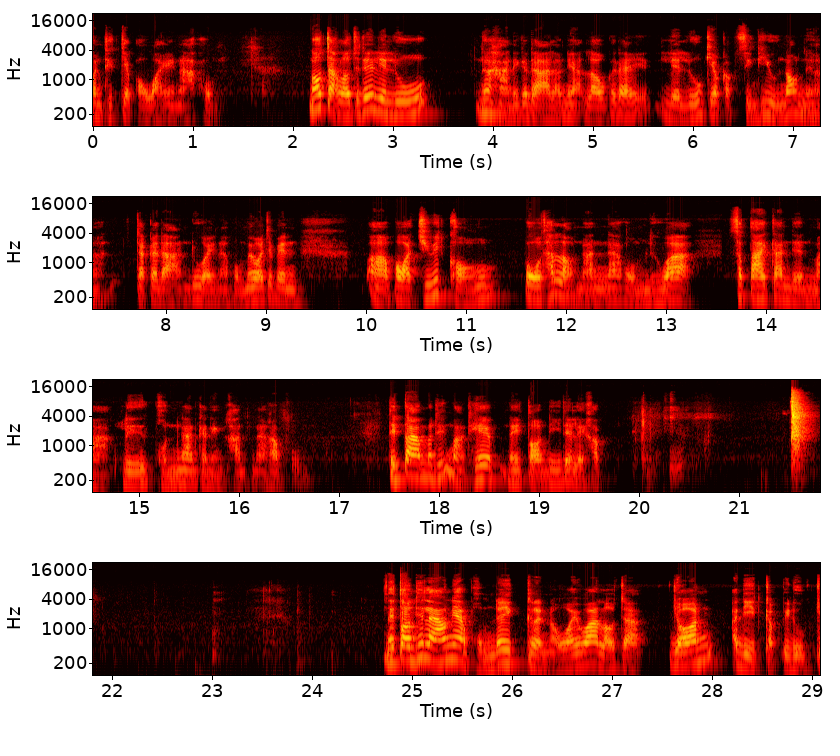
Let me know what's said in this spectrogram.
บันทึกเก็บเอาไว้นะครับผม นอกจากเราจะได้เรียนรู้เนื้อหาในกระดานแล้วเนี่ยเราก็ได้เรียนรู้เกี่ยวกับสิ่งที่อยู่นอกเหนือจากกระดานด้วยนะผมไม่ว่าจะเป็นประวัติชีวิตของโปรท่านเหล่านั้นนะผมหรือว่าสไตล์การเดินหมากหรือผลงานการแข่งขันนะครับผมติดตามบันทึกหมากเทพในตอนนี้ได้เลยครับ ในตอนที่แล้วเนี่ยผมได้เกริ่นเอาไว้ว่าเราจะย้อนอดีตกลับไปดูเก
